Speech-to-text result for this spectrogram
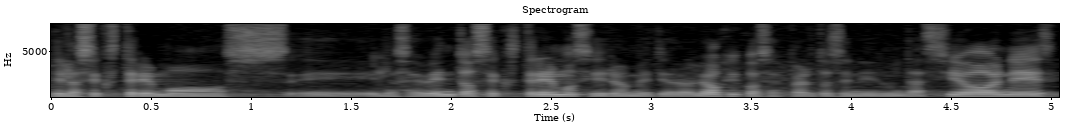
de, los extremos, eh, los eventos extremos hidrometeorológicos, expertos en inundaciones,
